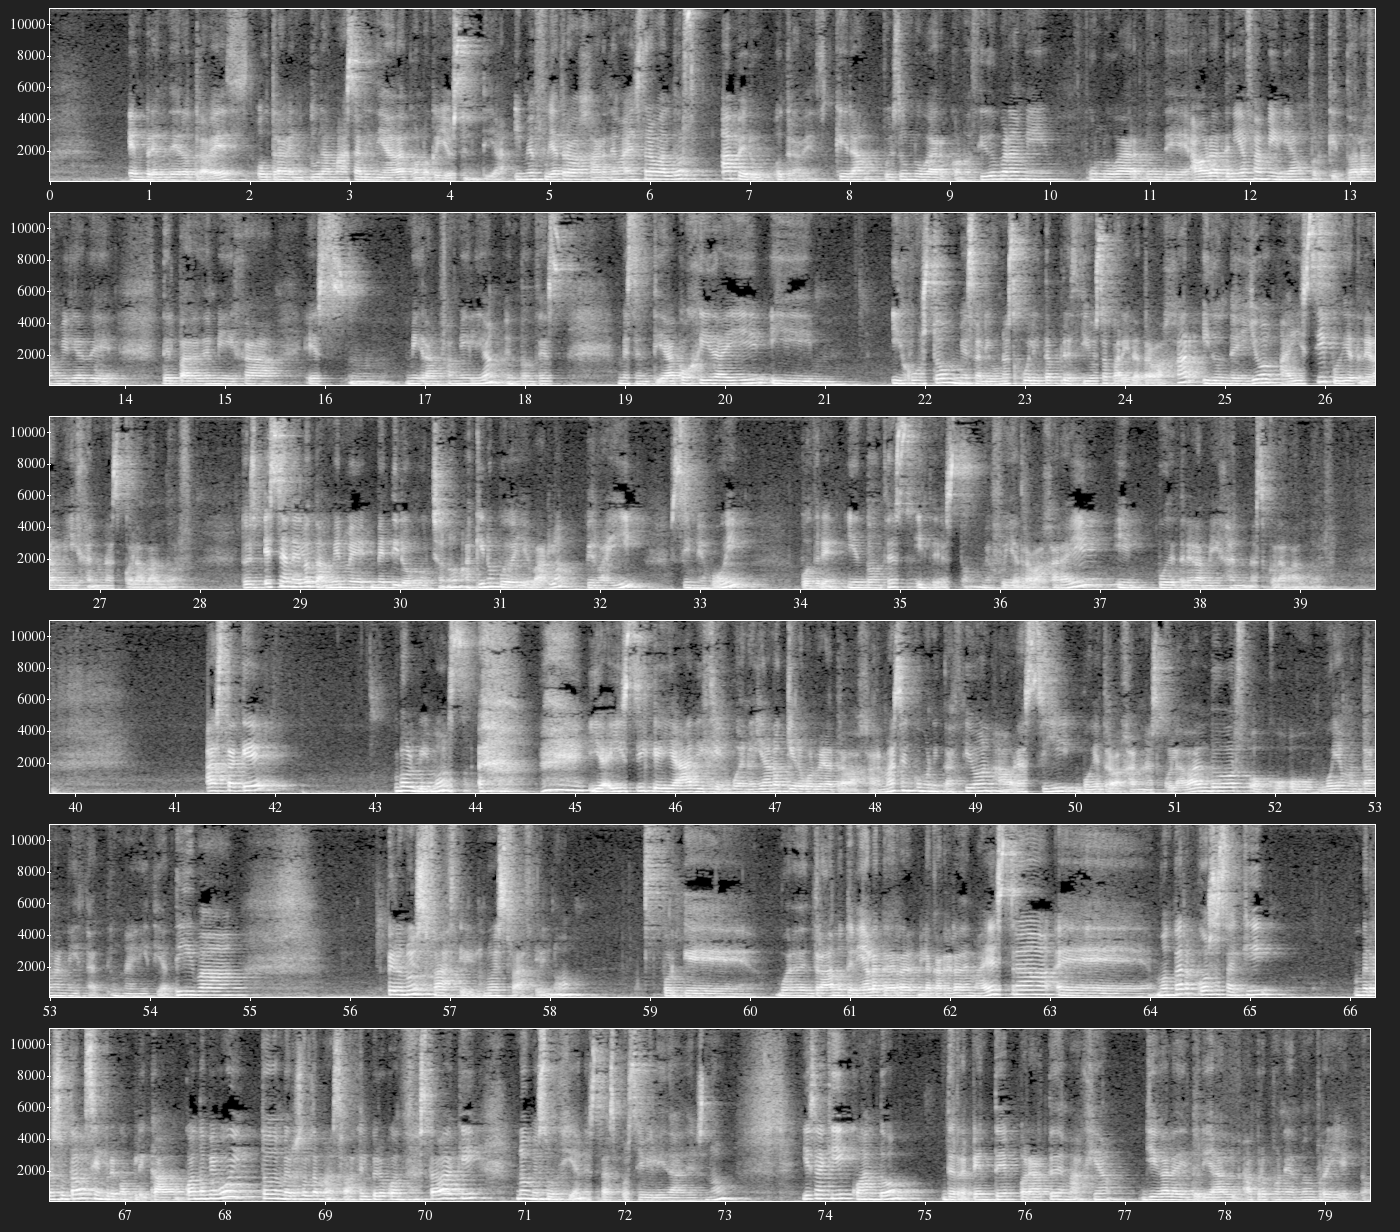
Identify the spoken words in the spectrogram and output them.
emprender otra vez otra aventura más alineada con lo que yo sentía. Y me fui a trabajar de maestra Waldorf a Perú otra vez, que era pues un lugar conocido para mí, un lugar donde ahora tenía familia, porque toda la familia de, del padre de mi hija es mm, mi gran familia, entonces me sentía acogida ahí y, y, justo me salió una escuelita preciosa para ir a trabajar y donde yo ahí sí podía tener a mi hija en una escuela Waldorf. Entonces ese anhelo también me, tiró mucho, ¿no? Aquí no puedo llevarla, pero ahí, si me voy, podré. Y entonces hice esto, me fui a trabajar ahí y pude tener a mi hija en una escuela Waldorf. Hasta que volvimos. y ahí sí que ya dije, bueno, ya no quiero volver a trabajar más en comunicación, ahora sí voy a trabajar en una escuela Waldorf o, voy a montar una, iniciativa. Pero no es fácil, no es fácil, ¿no? Porque, bueno, de entrada no tenía la carrera, la carrera de maestra. Eh, montar cosas aquí me resultaba siempre complicado. Cuando me voy todo me resulta más fácil, pero cuando estaba aquí no me surgían estas posibilidades, ¿no? Y es aquí cuando de repente, por arte de magia, llega la editorial a proponerme un proyecto.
